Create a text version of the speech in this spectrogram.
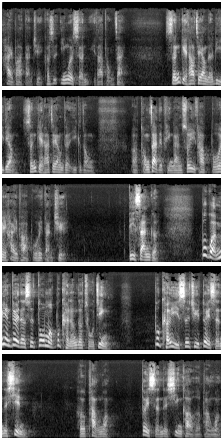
害怕胆怯。可是因为神与他同在，神给他这样的力量，神给他这样的一个种啊同在的平安，所以他不会害怕，不会胆怯。第三个，不管面对的是多么不可能的处境，不可以失去对神的信和盼望，对神的信靠和盼望。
